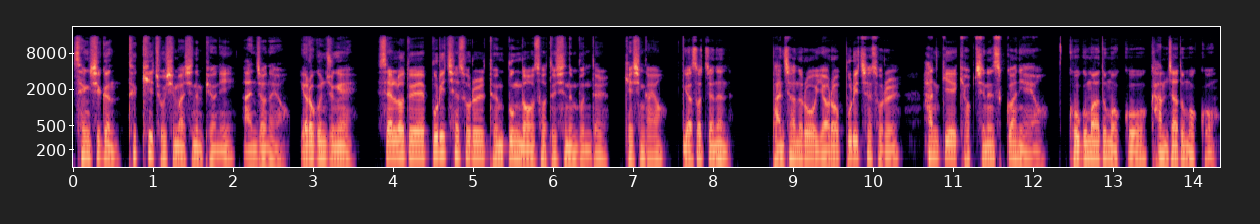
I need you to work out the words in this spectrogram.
생식은 특히 조심하시는 편이 안전해요. 여러분 중에 샐러드에 뿌리 채소를 듬뿍 넣어서 드시는 분들 계신가요? 여섯째는 반찬으로 여러 뿌리 채소를 한 끼에 겹치는 습관이에요. 고구마도 먹고 감자도 먹고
